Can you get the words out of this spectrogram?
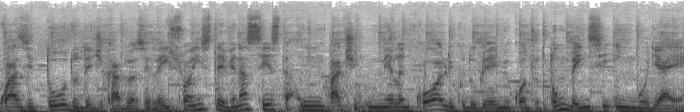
quase todo dedicado às eleições, teve na sexta um empate melancólico do Grêmio contra o Tombense em Muriaé.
